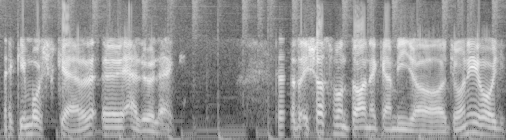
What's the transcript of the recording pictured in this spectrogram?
neki most kell előleg. És azt mondta nekem így a Johnny, hogy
